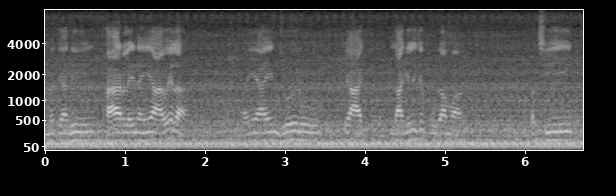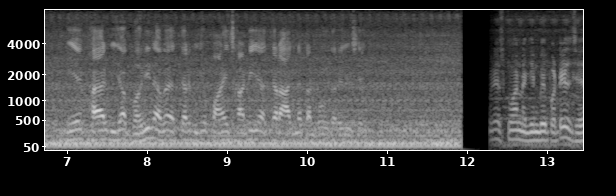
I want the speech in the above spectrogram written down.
અમે ત્યાંથી ફાયર લઈને અહીંયા આવેલા. અહીંયા આવીને જોયેલું કે આગ લાગેલી છે પૂરામાં. પછી એ ફાયર બીજા ભરીને હવે અત્યારે બીજું પાણી છાંટીને અત્યારે આગને કંટ્રોલ કરેલી છે. કુમાર, નગીનભાઈ પટેલ છે.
